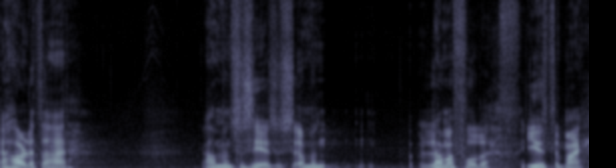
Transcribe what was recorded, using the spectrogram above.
Jeg har dette her. Ja, men Så sier Jesus ja, men la meg få det. Gi det til meg.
